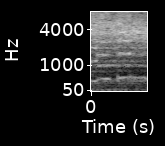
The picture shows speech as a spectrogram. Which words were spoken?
Thank you.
